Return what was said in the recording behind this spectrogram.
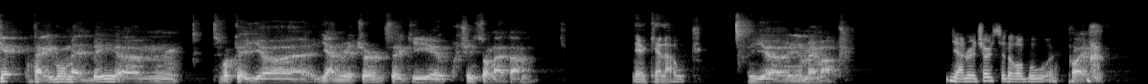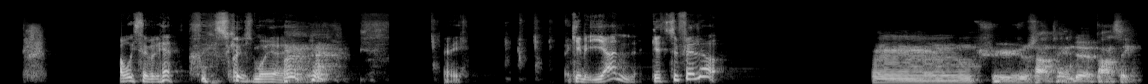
OK, t'arrives au Med B, euh, tu vois qu'il y a euh, Ian Richards euh, qui est euh, couché sur la table. Il a quel âge? Il a, il a le même âge. Yann Richards, c'est le robot. ouais. Ouais. Ah oui, c'est vrai. Excuse-moi. euh, hey. OK, mais Yann, qu'est-ce que tu fais là? Hum, je suis juste en train de penser.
